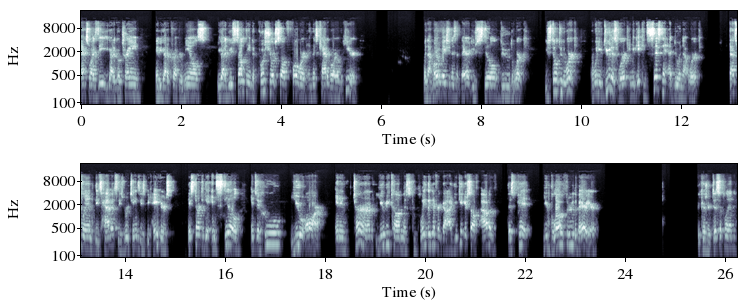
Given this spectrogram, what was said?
X, Y, Z, you got to go train, maybe you got to prep your meals, you got to do something to push yourself forward in this category over here. When that motivation isn't there, you still do the work. You still do the work. And when you do this work and you get consistent at doing that work, that's when these habits, these routines, these behaviors, they start to get instilled into who you are. And in turn, you become this completely different guy. You get yourself out of this pit, you blow through the barrier because you're disciplined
